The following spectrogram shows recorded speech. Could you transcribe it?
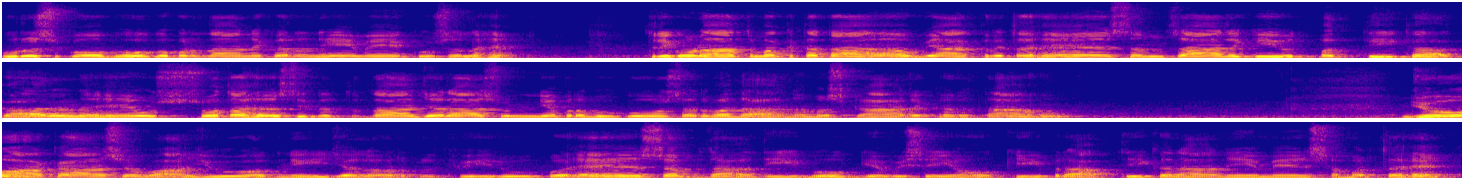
पुरुष को भोग प्रदान करने में कुशल है। त्रिगुणात्मक तथा व्याकृत है, संसार की उत्पत्ति का कारण है। उस स्वतः सिद्ध तथा जरा शून्य प्रभु को सर्वदा नमस्कार करता हूँ। जो आकाश, वायु, अग्नि, जल और पृथ्वी रूप है शब्द आदि भोग्य विषयों की प्राप्ति कराने में समर्थ है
